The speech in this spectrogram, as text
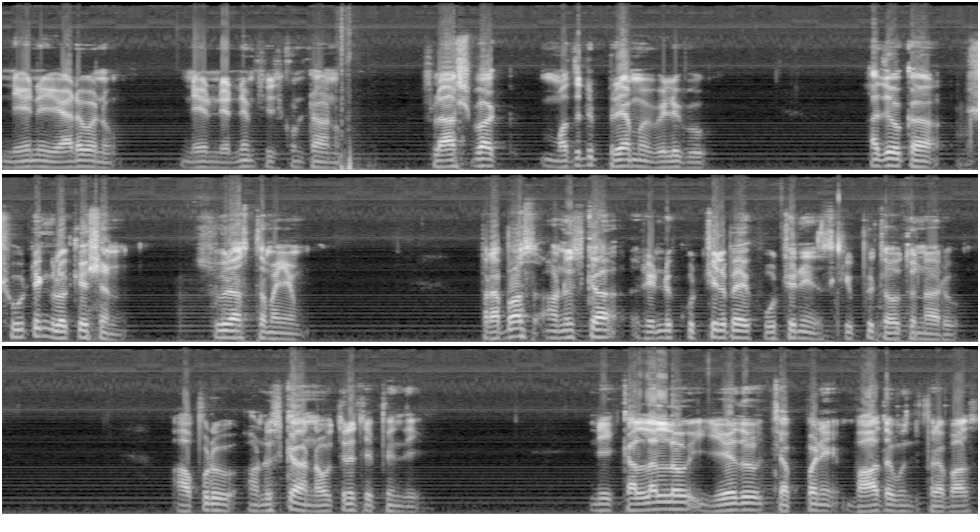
నేను ఏడవను నేను నిర్ణయం తీసుకుంటాను. ఫ్లాష్ బ్యాక్ మొదటి ప్రేమ వెలుగు. అది ఒక షూటింగ్ లొకేషన్ సూర్యాస్తమయం. ప్రభాస్ అనుష్క రెండు కుర్చీలపై కూర్చుని స్క్రిప్ట్ చదువుతున్నారు. అప్పుడు అనుష్క నవ్వుతూనే చెప్పింది నీ కళ్ళల్లో ఏదో చెప్పని బాధ ఉంది ప్రభాస్.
